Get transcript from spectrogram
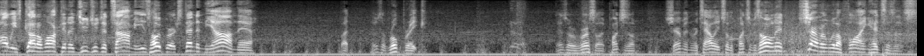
Oh, he's got him locked in a Juji Gatame. He's hyperextending the arm there. But there's a rope break. There's a reversal. It punches him. Sherman retaliates with a punch of his own, and Sherman with a flying head scissors.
